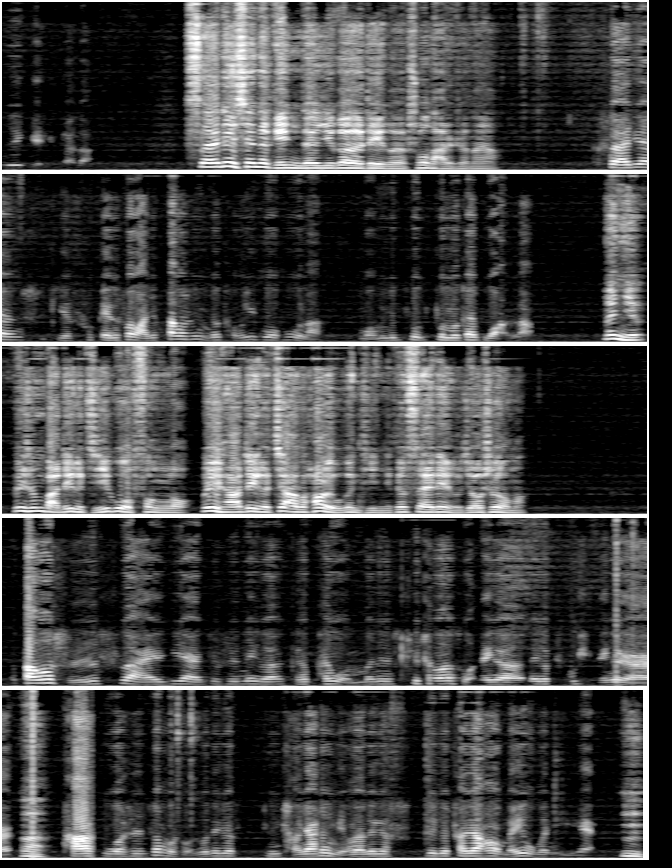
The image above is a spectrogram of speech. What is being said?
不给解决了。四 S 店现在给你的一个这个说法是什么呀？四 S 店给给的说法就当时你都同意过户了，我们就不不能再管了。那你为什么把这个籍给我封了？为啥这个架子号有问题？你跟四 S 店有交涉吗？当时四 S 店就是那个陪陪我们去车管所那个那个处理那个人，嗯，他说是这么说，说这个你厂家证明了这个这个车架号没有问题，嗯，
